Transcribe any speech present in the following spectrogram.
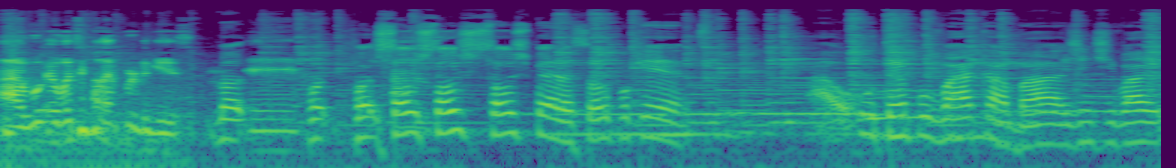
Ah, eu vou, ter que falar em português. But, É, but- but só, só, só espera, só porque o tempo vai acabar, a gente vai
